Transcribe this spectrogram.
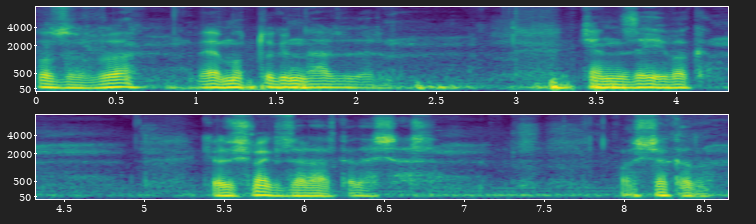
huzurlu ve mutlu günler dilerim. Kendinize iyi bakın. Görüşmek üzere arkadaşlar. Hoşçakalın.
